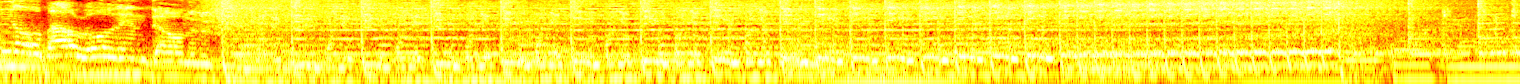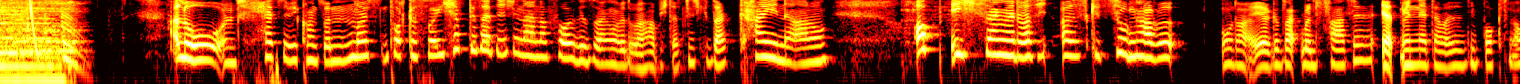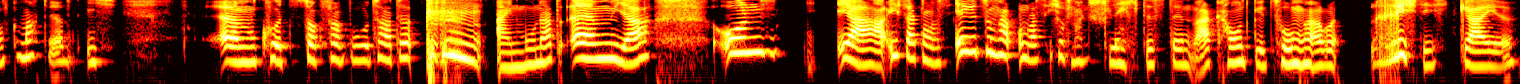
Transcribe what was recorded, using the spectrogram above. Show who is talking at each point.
Speaker 1: about rolling down in
Speaker 2: Hallo und herzlich willkommen zur neuesten Podcast-Folge. Ich habe gesagt, ich in einer Folge sagen würde, oder habe ich das nicht gesagt? Keine Ahnung. Ob ich sagen werde, was ich alles gezogen habe, oder eher gesagt, mein Vater, er hat mir netterweise die Boxen aufgemacht, während ich ähm, kurz Zockverbot hatte. Ein Monat, ähm, ja. Und ja, ich sag mal, was er gezogen hat und was ich auf meinen schlechtesten Account gezogen habe. Richtig geil.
